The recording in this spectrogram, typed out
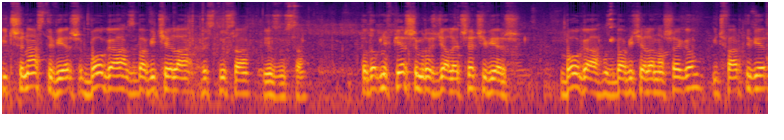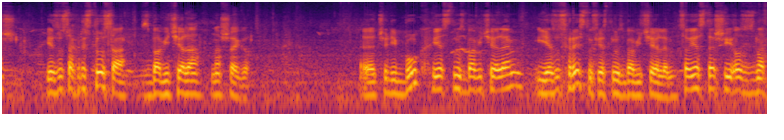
I trzynasty wiersz Boga Zbawiciela Chrystusa Jezusa. Podobnie w pierwszym rozdziale, trzeci wiersz Boga Zbawiciela naszego i czwarty wiersz Jezusa Chrystusa Zbawiciela naszego. E, Czyli Bóg jest tym Zbawicielem i Jezus Chrystus jest tym Zbawicielem, co jest też i oznacz,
